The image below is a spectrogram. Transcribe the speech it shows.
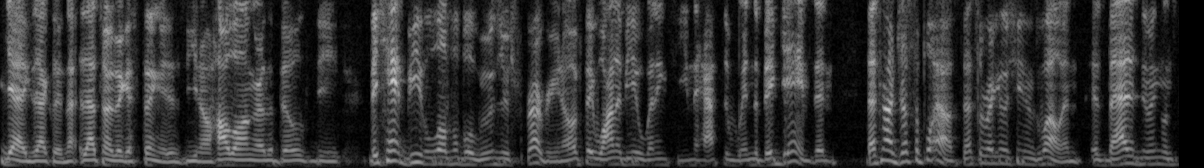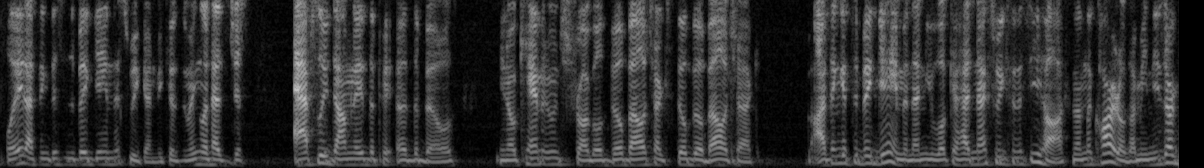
Yeah, exactly. That, that's my biggest thing is, you know, how long are the Bills the they can't be the lovable losers forever. You know, if they want to be a winning team, they have to win the big games. And that's not just the playoffs, that's the regular season as well. And as bad as New England's played, I think this is a big game this weekend because New England has just absolutely dominated the uh, the Bills. You know, Cam Newton struggled. Bill Belichick still Bill Belichick. I think it's a big game. And then you look ahead next week for the Seahawks and then the Cardinals. I mean, these are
